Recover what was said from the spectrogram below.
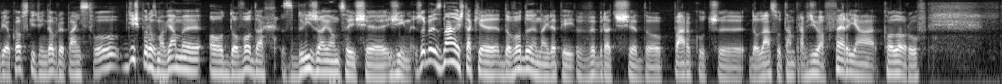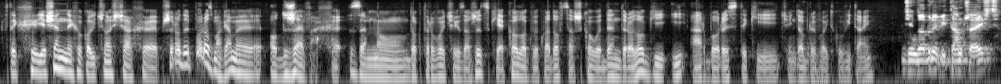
Białkowski, dzień dobry Państwu. Dziś porozmawiamy o dowodach zbliżającej się zimy. Żeby znaleźć takie dowody, najlepiej wybrać się do parku czy do lasu. Tam prawdziwa feria kolorów. W tych jesiennych okolicznościach przyrody porozmawiamy o drzewach. Ze mną dr Wojciech Zarzycki, ekolog, wykładowca Szkoły Dendrologii i Arborystyki. Dzień dobry Wojtku, witaj. Dzień dobry, witam, cześć.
